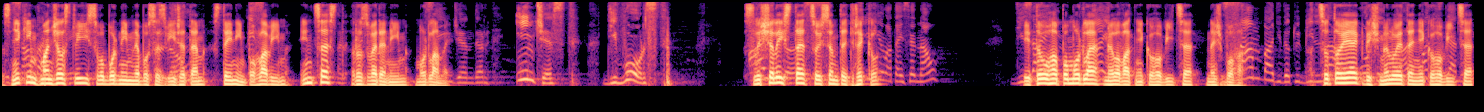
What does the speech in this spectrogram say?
S někým v manželství, svobodným nebo se zvířetem, stejným pohlavím, incest, rozvedeným, modlami. Slyšeli jste, co jsem teď řekl? I touha po modle milovat někoho více než Boha. A co to je, když milujete někoho více,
